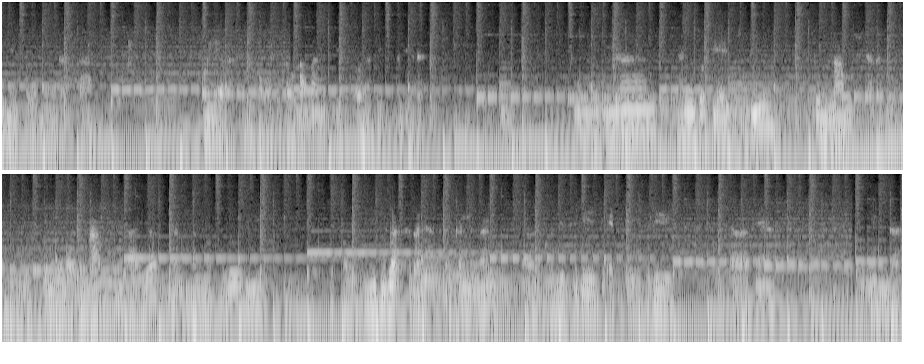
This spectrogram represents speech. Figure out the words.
pengen kalau mau daftar. Oh iya udah kalau aku tahu kapan sih? Oh nanti nanti ada. Kemudian ini untuk PhD itu 6 secara minimal 6 di IELTS dan 50 di ini juga sudah disesuaikan dengan uh, kondisi di GSP jadi syaratnya rendah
